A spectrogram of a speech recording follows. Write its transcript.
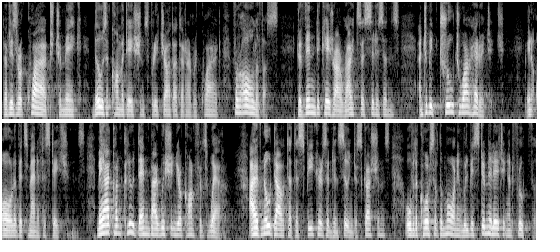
that is required to make those accommodations for each other that are required for all of us to vindicate our rights as citizens, and to be true to our heritage in all of its manifestations. May I conclude then by wishing your conference well. I have no doubt that the speakers and ensuing discussions over the course of the morning will be stimulating and fruitful,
